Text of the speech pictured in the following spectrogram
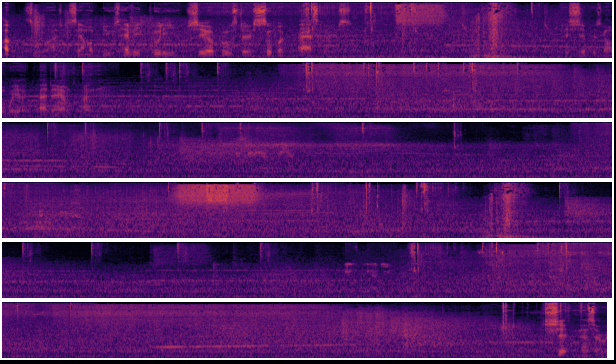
up 200. See, I'm gonna use heavy duty shield booster super capacitors. This ship is gonna weigh a goddamn ton.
